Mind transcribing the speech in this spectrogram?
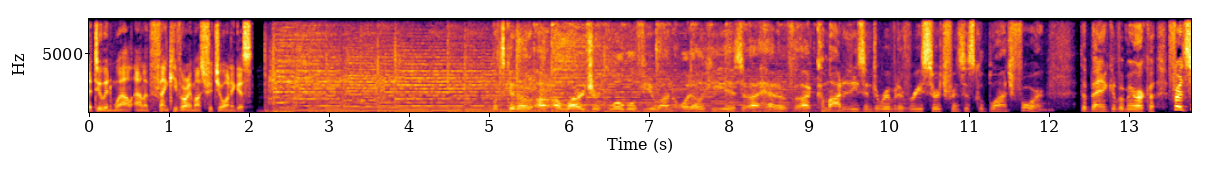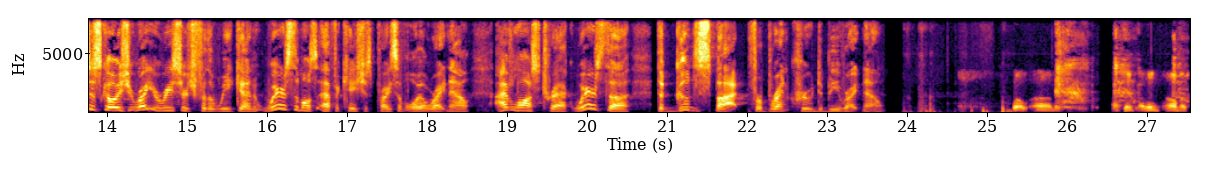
are doing well. Alan, thank you very much for joining us. Let's get a, a, larger global view on oil. He is head of uh, commodities and derivative research, Francisco Blanch for the Bank of America. Francisco, as you write your research for the weekend, where's the most efficacious price of oil right now? I've lost track. Where's the the good spot for Brent crude to be right now? Well, um, I think I think Thomas,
